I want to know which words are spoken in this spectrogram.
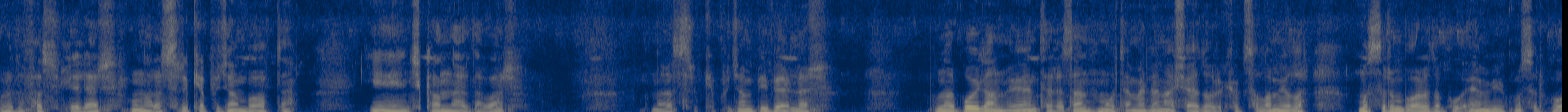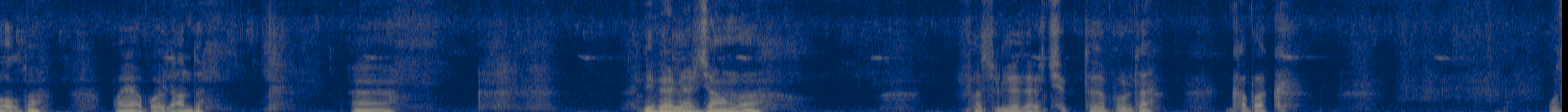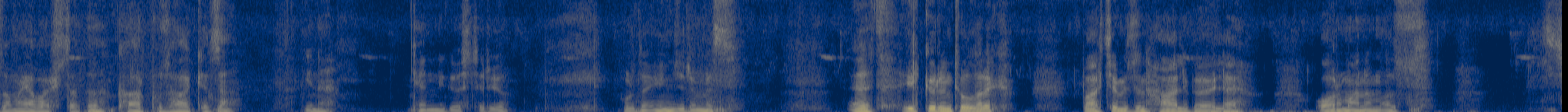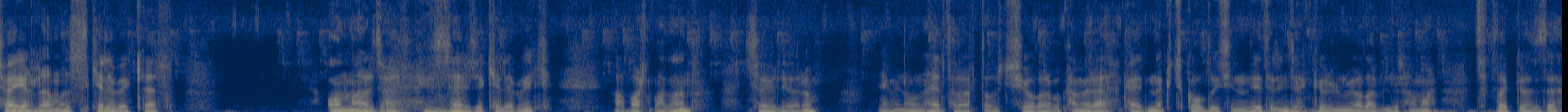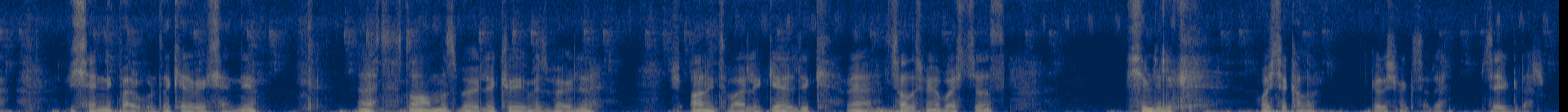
Burada fasulyeler. Bunlara sırık yapacağım bu hafta. Yeni yeni çıkanlar da var. Bunlara sırık yapacağım. Biberler. Bunlar boylanmıyor. Enteresan. Muhtemelen aşağı doğru kök salamıyorlar. Mısırın bu arada bu en büyük mısır bu oldu. Bayağı boylandı. Ee, biberler canlı fasulyeler çıktı burada kabak uzamaya başladı. Karpuz hakeza yine kendini gösteriyor. Burada incirimiz. Evet ilk görüntü olarak bahçemizin hali böyle. Ormanımız, çayırlığımız, kelebekler. Onlarca, yüzlerce kelebek. Abartmadan söylüyorum. Emin olun her tarafta uçuşuyorlar. Bu kamera kaydında küçük olduğu için yeterince görülmüyor olabilir ama çıplak gözle bir şenlik var burada. Kelebek şenliği. Evet doğamız böyle, köyümüz böyle. Şu an itibariyle geldik ve çalışmaya başlayacağız. Şimdilik hoşça kalın. Görüşmek üzere. Sevgiler.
